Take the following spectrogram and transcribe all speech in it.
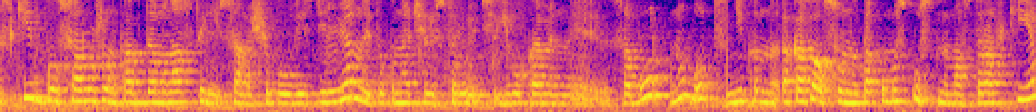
Скит был сооружен, когда монастырь сам еще был весь деревянный, только начали строить его каменные соборы, собор. Ну вот Никон оказался он на таком искусственном островке.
